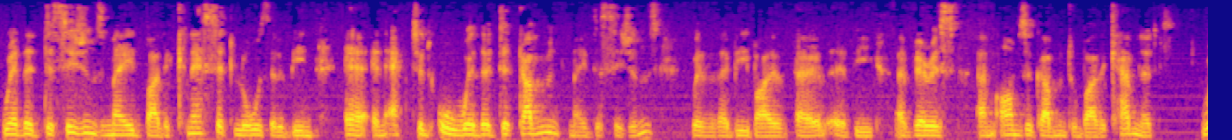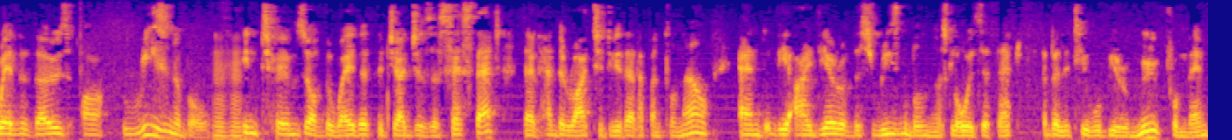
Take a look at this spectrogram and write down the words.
whether decisions made by the Knesset laws that have been uh, enacted or whether the government made decisions, whether they be by uh, uh the uh, various um, arms of government or by the cabinet, whether those are reasonable mm-hmm. in terms of the way that the judges assess that. They've had the right to do that up until now. And the idea of this reasonableness law is that that ability will be removed from them.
